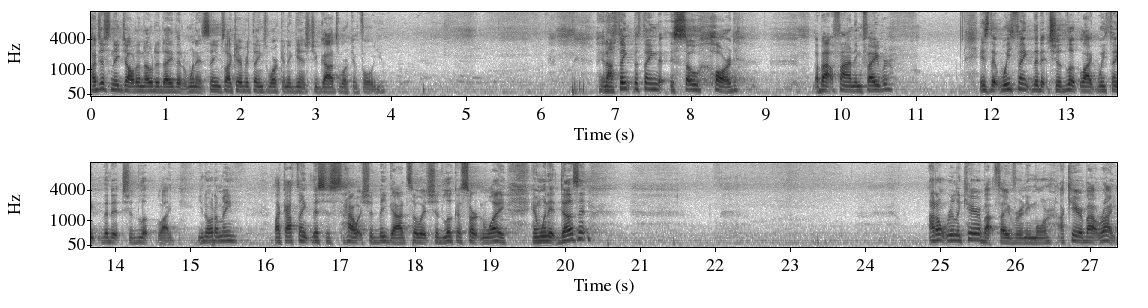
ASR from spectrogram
I just need y'all to know today that when it seems like everything's working against you, God's working for you. And I think the thing that is so hard about finding favor is that we think that it should look like we think that it should look like. You know what I mean? Like, I think this is how it should be, God, so it should look a certain way. And when it doesn't, I don't really care about favor anymore. I care about right.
